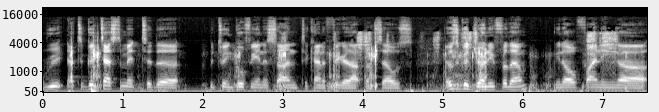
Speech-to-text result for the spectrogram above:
re- that's a good testament to the between Goofy and his son to kind of figure it out themselves. It was a good journey for them, you know, finding uh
